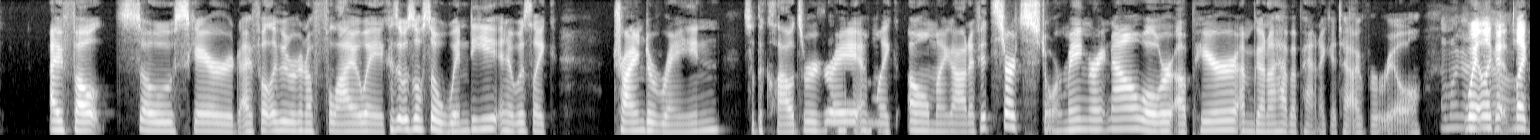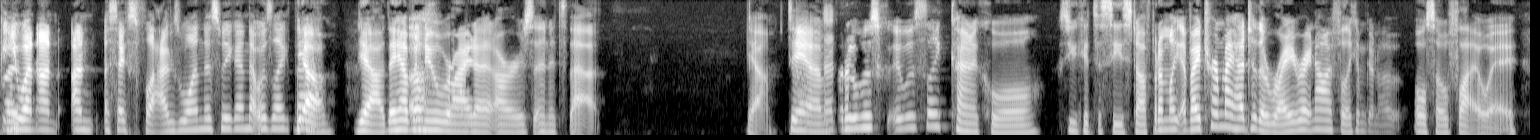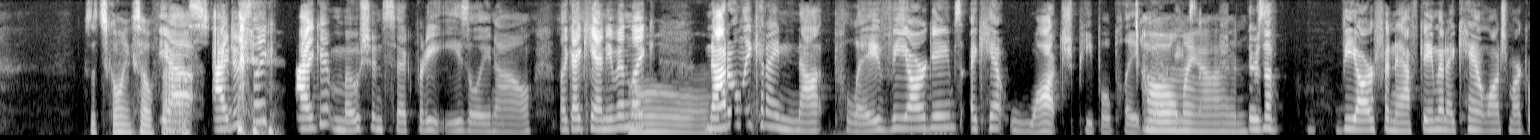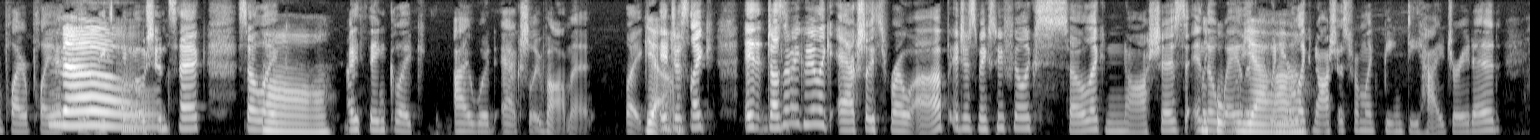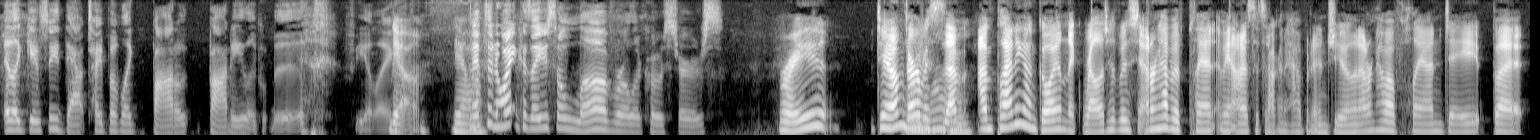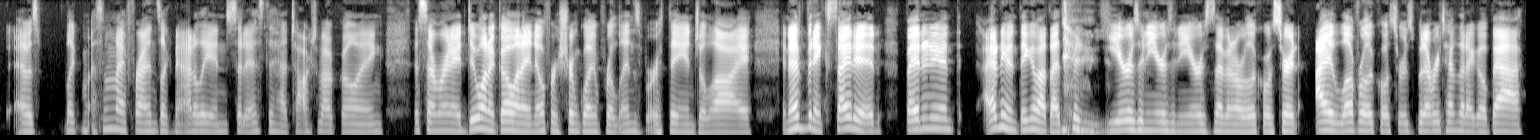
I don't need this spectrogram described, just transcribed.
I felt so scared. I felt like we were gonna fly away because it was also windy and it was like trying to rain, so the clouds were mm-hmm. gray. I'm like, oh my god, if it starts storming right now while we're up here, I'm gonna have a panic attack for real. Oh my god. Wait, like uh, yeah. like But- you went on on a Six Flags one this weekend that was like that. Yeah, yeah, they have a new ride at ours, and it's that. Yeah, Damn. But it was it was like kind of cool because you get to see stuff. But I'm like, if I turn my head to the right right now, I feel like I'm gonna also fly away because it's going so fast. Yeah. I just like I get motion sick pretty easily now. Like I can't even like oh. not only can I not play VR games, I can't watch people play VR oh games. my god. There's a VR FNAF game and I can't watch Markiplier play it 'cause it makes me motion sick. So like oh, I think like I would actually vomit. Like Yeah. it just like it doesn't make me like actually throw up. It just makes me feel like so like nauseous in Like, the way like when you're like nauseous from like being dehydrated. It like gives me that type of like body body like ugh, feeling. Yeah. Yeah. And it's annoying because I used to love roller coasters. right? Dude, I'm nervous. I'm. I'm planning on going like relatively soon. I don't have a plan. I mean, honestly, it's not going to happen in June. I don't have a planned date, but I was like my, some of my friends, like Natalie and Sidis, they had talked about going this summer, and I do want to go. And I know for sure I'm going for Lynn's birthday in July, and I've been excited, but I didn't even. I didn't even think about that. It's been years and years and years since I've been on a roller coaster, and I love roller coasters. But every time that I go back,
